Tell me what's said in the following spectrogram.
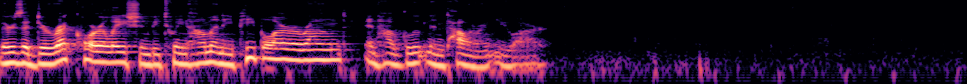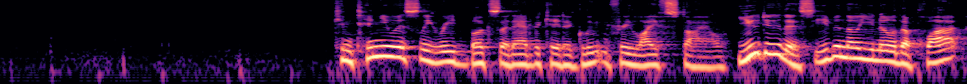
there's a direct correlation between how many people are around and how gluten intolerant you are. Continuously read books that advocate a gluten free lifestyle. You do this even though you know the plot,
